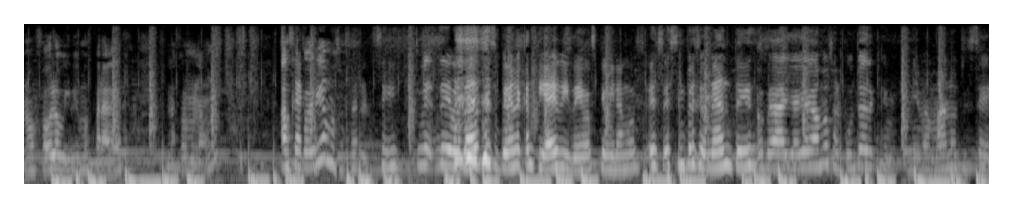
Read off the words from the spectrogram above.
no solo vivimos para ver la Fórmula 1, aunque Exacto. podríamos hacerlo. sí, de de verdad, si supieran la cantidad de videos que miramos, es, es impresionante. O sea, ya llegamos al punto de que mi mamá nos dice,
